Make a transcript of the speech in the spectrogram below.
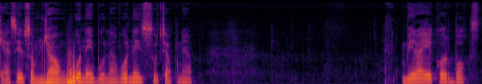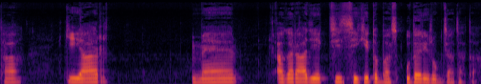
कैसे समझाऊं, वो नहीं बोला, वो नहीं सोचा अपने आप। मेरा एक और बॉक्स था कि, यार, मैं अगर आज एक चीज़ सीखी तो बस उधर ही रुक जाता था।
